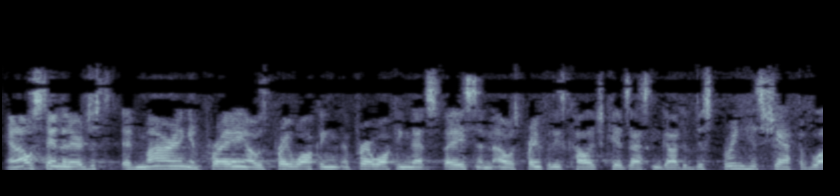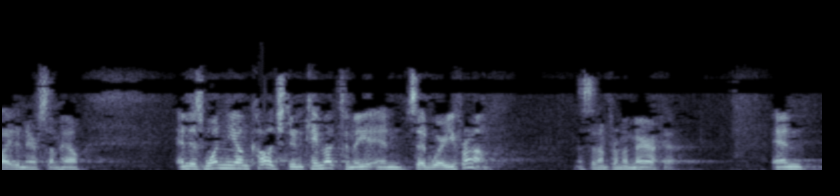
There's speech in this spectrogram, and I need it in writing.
And I was standing there just admiring and praying. I was pray walking, uh, prayer walking that space, and I was praying for these college kids, asking God to just bring His shaft of light in there somehow. And this one young college student came up to me and said, "Where are you from?" I said, "I'm from America." And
